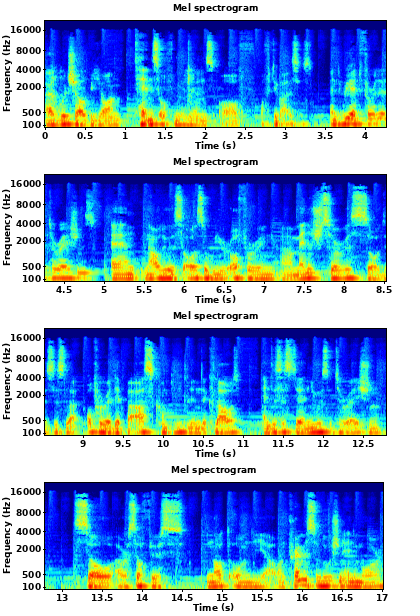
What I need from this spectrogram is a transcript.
uh, which are beyond tens of millions of, of devices. And we had further iterations, and now this also we are offering a managed service. So this is like operated by us completely in the cloud, and this is the newest iteration. So our software is not only an on-premise solution anymore,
